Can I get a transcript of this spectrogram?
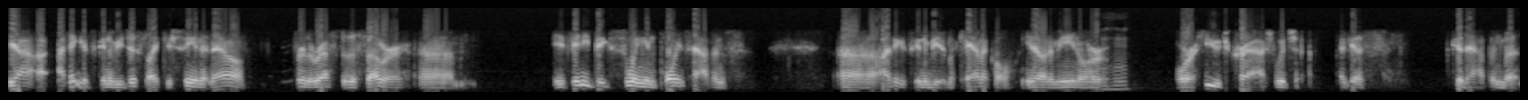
Yeah, I, I think it's going to be just like you're seeing it now for the rest of the summer. Um, if any big swing in points happens, uh, I think it's going to be a mechanical. You know what I mean, or Mhm. or a huge crash, which I guess could happen, but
